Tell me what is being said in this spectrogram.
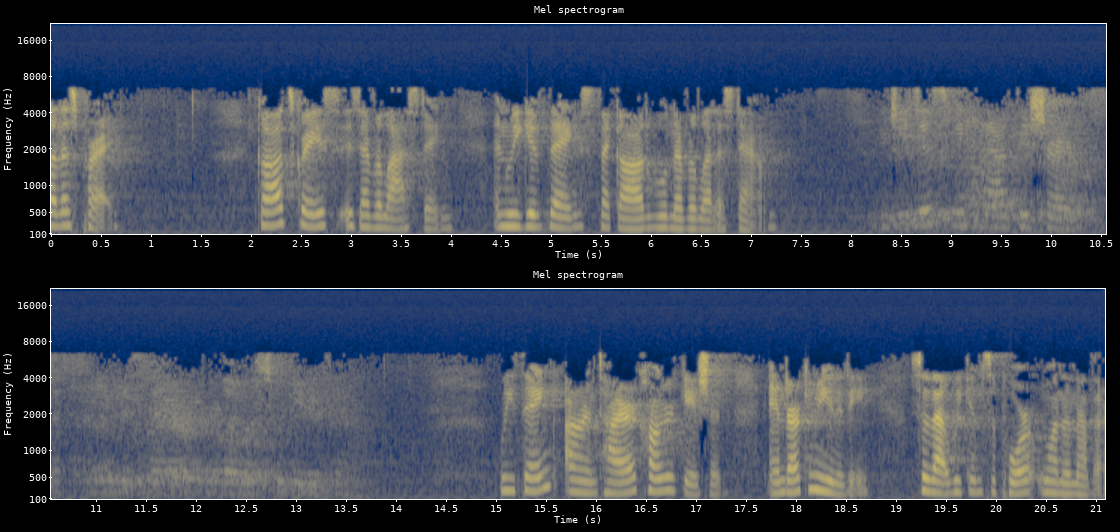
Let us pray. God's grace is everlasting, and we give thanks that God will never let us down. In Jesus, we have the assurance that He is there for those who need Him. We thank our entire congregation and our community so that we can support one another.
